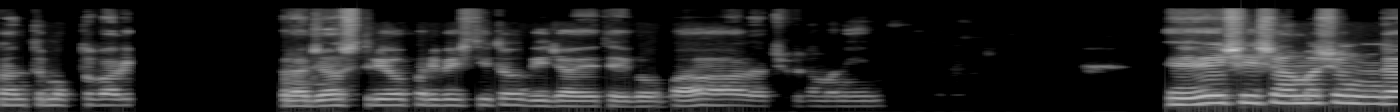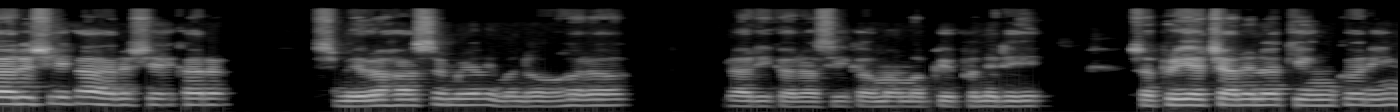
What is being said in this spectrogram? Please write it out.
कान्तमुक्तबलि रजस्त्रियोपरिवेष्टितो विजयते गोपालच्युतमणिम् एषि श्यामसुन्दरशिकारशेखर स्मिरः स्मृलिमनोहर राधिकरसिक मम कृपनिधि सप्रियचरण किङ्करीं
